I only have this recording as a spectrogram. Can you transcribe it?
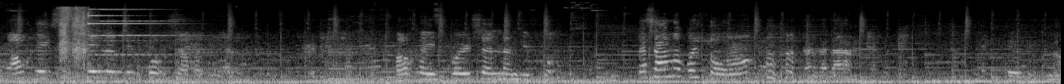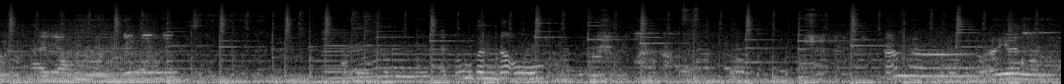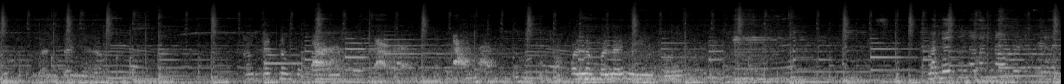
Okay, 6K lang din po sa kanila. Okay, person lang din po. Kasama ba ito? Ayan. Ito ang ganda oh. Hello. Ayan oh. Ganda niya. Ang cute ng mukha nito. Ang palang balahibo. Lagay ko na lang number ko yan.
